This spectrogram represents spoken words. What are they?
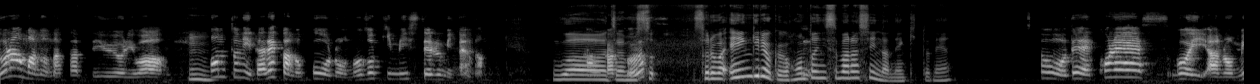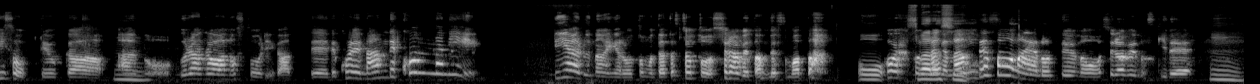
ドラマの中っていうよりはうん。本当に誰かの口論を覗き見してるみたいな。うわじゃあそそれは演技力が本当に素晴らしいんだねきっとね。そうでこれすごいあの味噌っていうか、うんあの裏側のストーリーがあってでこれなんでこんなにリアルなんやろうと思って私ちょっと調べたんですまた。おこれ素晴らしいなんかなんでそうなんやろっていうのを調べるの好きで。うん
